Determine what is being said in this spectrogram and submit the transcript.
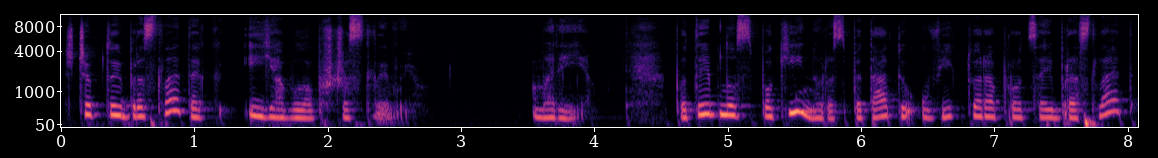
щоб той браслетик і я була б щасливою. Марія, потрібно спокійно розпитати у Віктора про цей браслет,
